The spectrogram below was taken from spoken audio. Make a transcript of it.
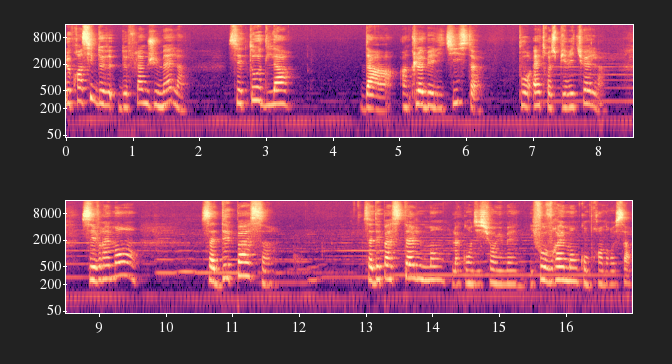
Le principe de, flamme jumelle, c'est au-delà d'un club élitiste pour être spirituel. C'est vraiment, ça dépasse, ça dépasse tellement la condition humaine. Il faut vraiment comprendre ça.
